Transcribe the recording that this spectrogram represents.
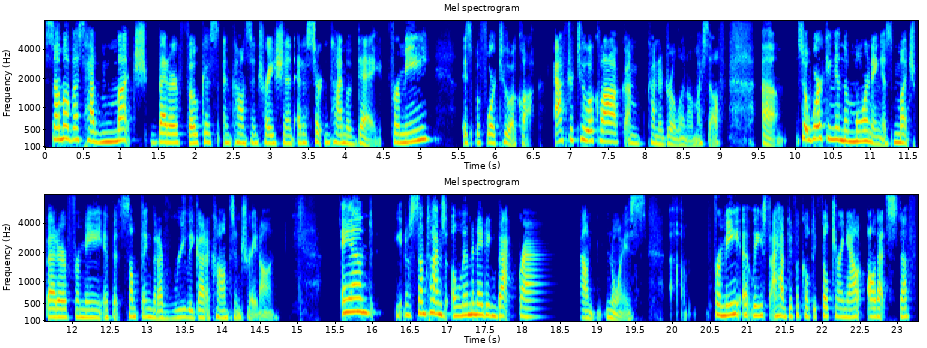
Some of us have much better focus and concentration at a certain time of day. For me it's before two o'clock. After two o'clock i'm kind of drooling on myself. Um, so working in the morning is much better for me if it's something that i've really got to concentrate on. And you know sometimes eliminating background noise um, for me at least i have difficulty filtering out all that stuff.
